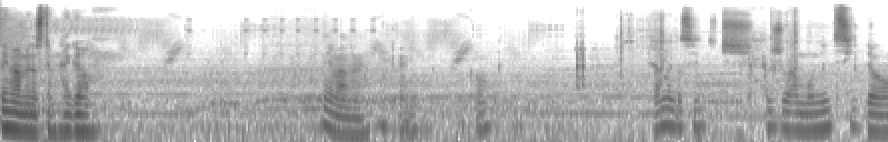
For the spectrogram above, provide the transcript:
Tutaj mamy następnego. Nie mamy. Okej. spoko. Mamy dosyć dużo amunicji do...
